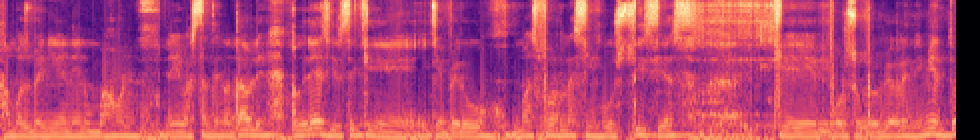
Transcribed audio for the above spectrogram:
Ambos venían en un bajón eh, bastante notable. Podría decirse que, que, Perú, más por las injusticias que por su propio rendimiento.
